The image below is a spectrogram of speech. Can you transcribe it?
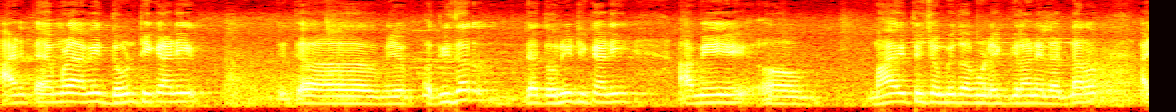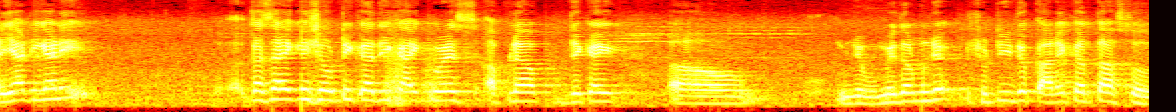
आणि त्यामुळे आम्ही दोन ठिकाणी म्हणजे पदवीधर त्या दोन्ही ठिकाणी आम्ही महायुतीचे उमेदवार म्हणून एक दिलाने लढणार आहोत. आणि या ठिकाणी कसं आहे की शेवटी कधी काही वेळेस आपल्या जे काही म्हणजे उमेदवार म्हणजे शेवटी जो कार्यकर्ता असतो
